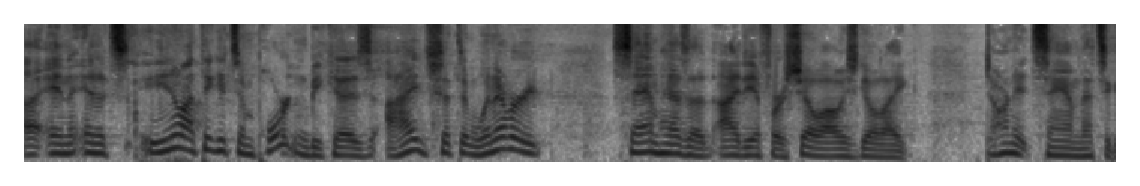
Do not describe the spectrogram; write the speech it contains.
uh, and and it's you know I think it's important because I sit there whenever Sam has an idea for a show, I always go like, "Darn it, Sam, that's a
